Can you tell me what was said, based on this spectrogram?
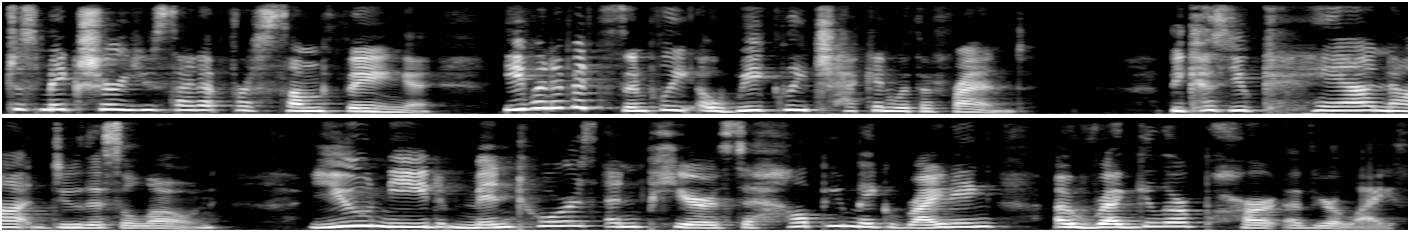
Just make sure you sign up for something, even if it's simply a weekly check in with a friend. Because you cannot do this alone. You need mentors and peers to help you make writing a regular part of your life.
